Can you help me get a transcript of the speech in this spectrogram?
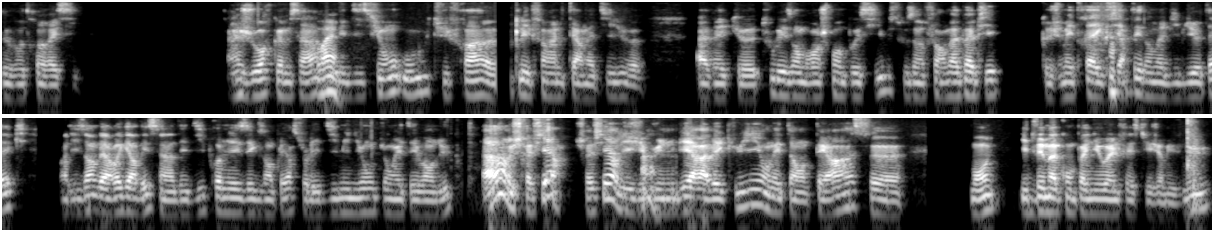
de votre récit. Un jour comme ça, Ouais. une édition où tu feras euh, toutes les fins alternatives euh, avec euh, tous les embranchements possibles sous un format papier que je mettrai avec fierté dans ma bibliothèque en disant ben regardez, c'est un des dix premiers exemplaires sur les 10 millions qui ont été vendus. Ah mais je serais fier, je serais fier. J'ai Ah. bu une bière avec lui, on était en terrasse. euh, bon, il devait m'accompagner au Hellfest, il n'est jamais venu.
